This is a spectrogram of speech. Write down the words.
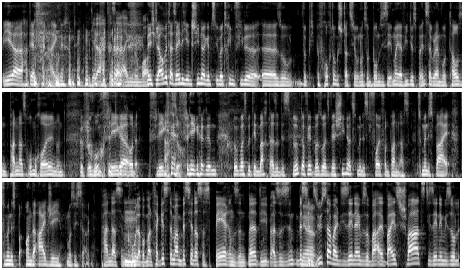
jeder hat ja seinen eigenen. jeder hat ja seinen eigenen Humor. Nee, ich glaube tatsächlich, in China gibt es übertrieben viele äh, so wirklich Befruchtungsstationen und so Bums. Ich sehe immer ja Videos bei Instagram, wo tausend Pandas rumrollen und Pfleger werden. oder Pflege, so. Pflegerin irgendwas mit denen macht. Also das wirkt auf jeden Fall so, als wäre China zumindest voll von Pandas. Zumindest bei, zumindest on the IG, muss ich sagen. Pandas sind mhm. cool, aber man vergisst immer ein bisschen, dass es Bären sind. Ne? Die, also sie sind ein bisschen ja. süßer, weil die sehen irgendwie so weiß-schwarz, die sehen irgendwie so ein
